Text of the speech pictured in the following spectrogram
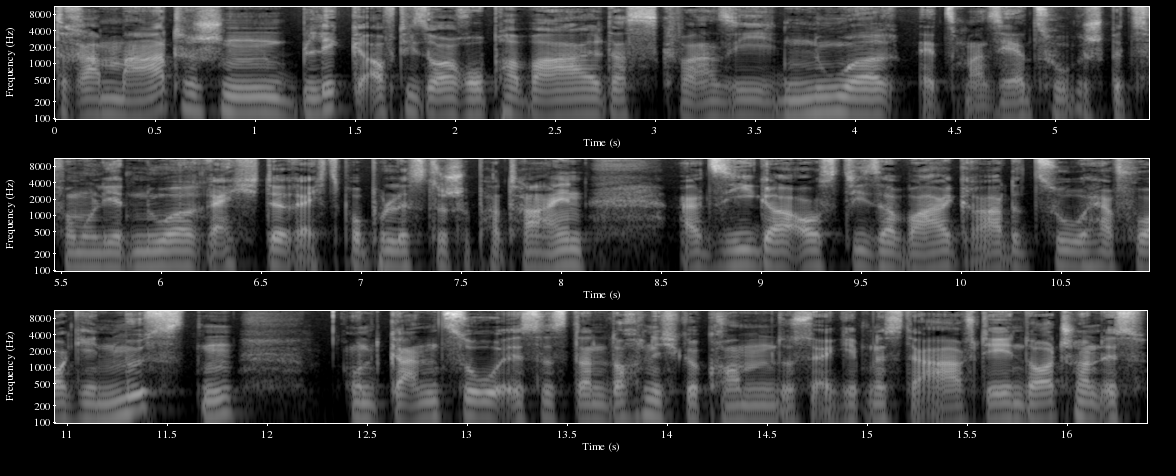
dramatischen Blick auf diese Europawahl, dass quasi nur, jetzt mal sehr zugespitzt formuliert, nur rechte, rechtspopulistische Parteien als Sieger aus dieser Wahl geradezu hervorgehen müssten. Und ganz so ist es dann doch nicht gekommen. Das Ergebnis der AfD in Deutschland ist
